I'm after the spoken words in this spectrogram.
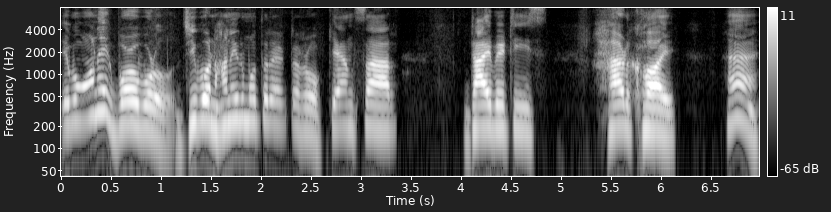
এবং অনেক বড় বড় জীবনহানির মতো একটা রোগ, ক্যান্সার, ডায়াবেটিস, হাড় ক্ষয় হ্যাঁ?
